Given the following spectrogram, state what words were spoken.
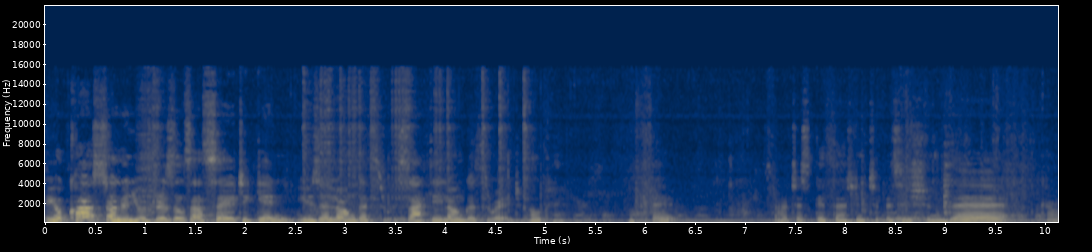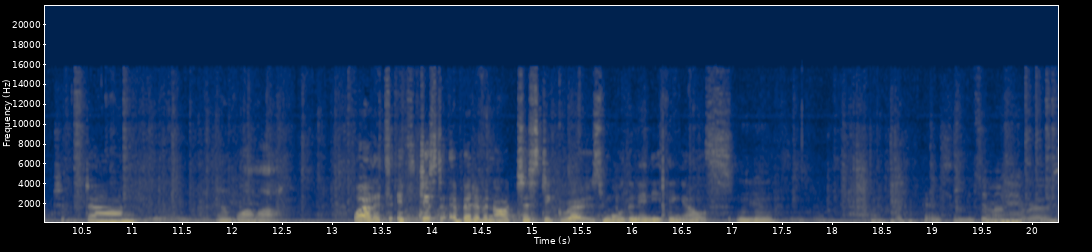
your cast on and your drizzles, I'll say it again. Use a longer, th- slightly longer thread. Okay. Okay. So I just get that into position there. Couch it down. And voila. Well, it's it's just a bit of an artistic rose more than anything else. Mm-hmm. It's a Monet rose.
